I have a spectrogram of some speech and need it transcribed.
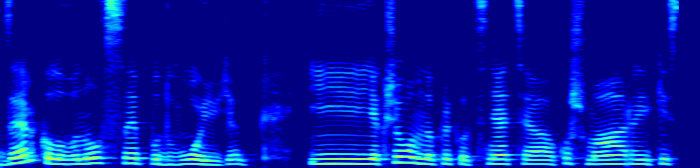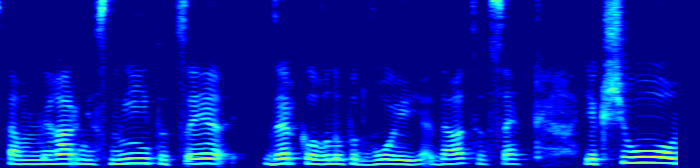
Дзеркало воно все подвоює. І якщо вам, наприклад, сняться кошмари, якісь там негарні сни, то це дзеркало воно подвоює да, це все. Якщо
